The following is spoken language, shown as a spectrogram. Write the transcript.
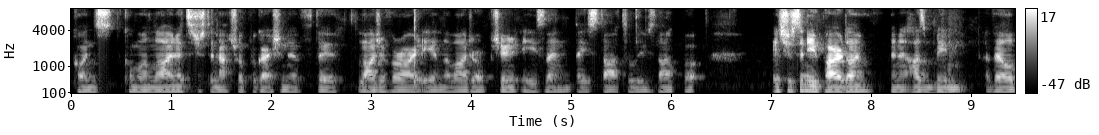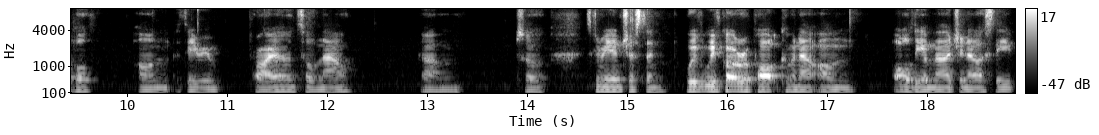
coins come online, it's just a natural progression of the larger variety and the larger opportunities. Then they start to lose that. But it's just a new paradigm and it hasn't been available on Ethereum prior until now. Um, so it's going to be interesting. We've, we've got a report coming out on all the emerging LSD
